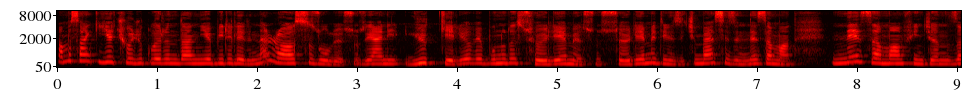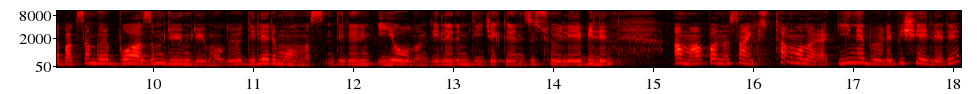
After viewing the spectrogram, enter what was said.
ama sanki ya çocuklarından ya birilerinden rahatsız oluyorsunuz. Yani yük geliyor ve bunu da söyleyemiyorsunuz. Söyleyemediğiniz için ben sizin ne zaman ne zaman fincanınıza baksam böyle boğazım düğüm düğüm oluyor. Dilerim olmasın, dilerim iyi olun, dilerim diyeceklerinizi söyleyebilin. Ama bana sanki tam olarak yine böyle bir şeyleri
